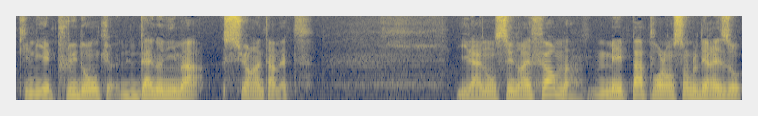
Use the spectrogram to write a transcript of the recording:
qu'il n'y ait plus donc d'anonymat sur Internet. Il a annoncé une réforme, mais pas pour l'ensemble des réseaux.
